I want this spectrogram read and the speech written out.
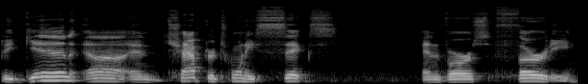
begin uh, in chapter 26 and verse 30,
